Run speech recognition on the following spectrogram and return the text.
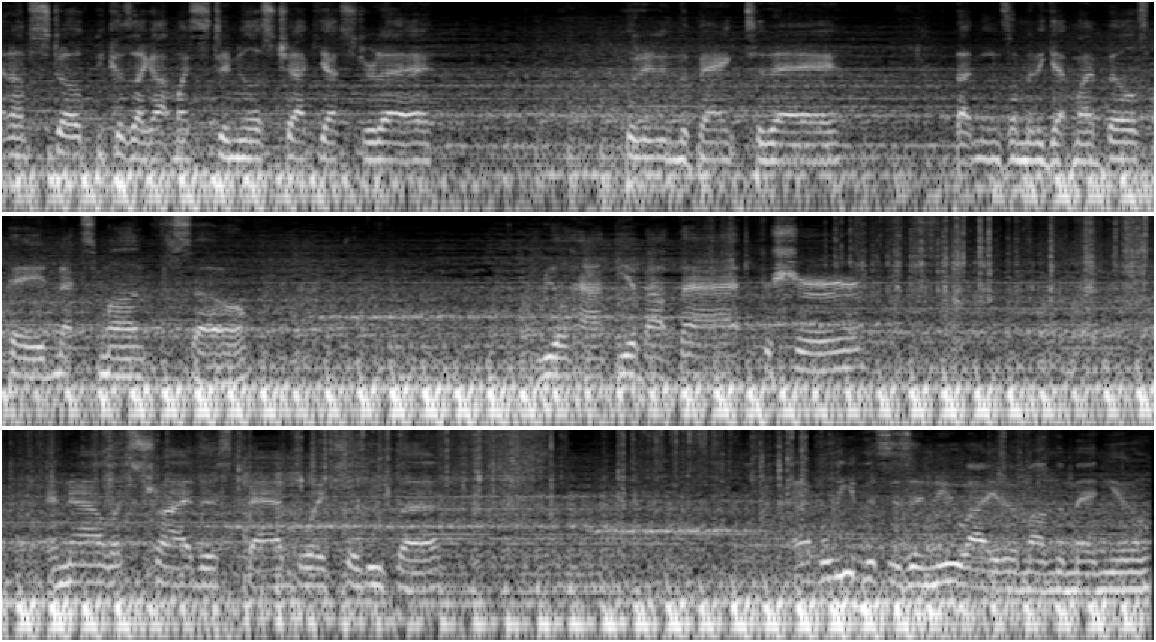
And I'm stoked because I got my stimulus check yesterday. Put it in the bank today. That means I'm going to get my bills paid next month, so real happy about that for sure. And now let's try this bad boy chalupa. And I believe this is a new item on the menu.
